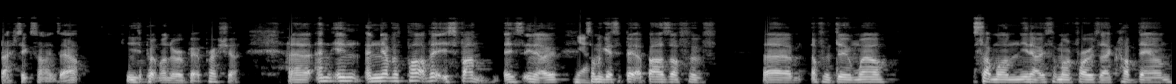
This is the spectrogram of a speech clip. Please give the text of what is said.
bash six signs out. You need to put them under a bit of pressure, uh, and in and the other part of it is fun. It's you know Yeah. someone gets a bit of buzz off of um, off of doing well. Someone you know someone throws their club down,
